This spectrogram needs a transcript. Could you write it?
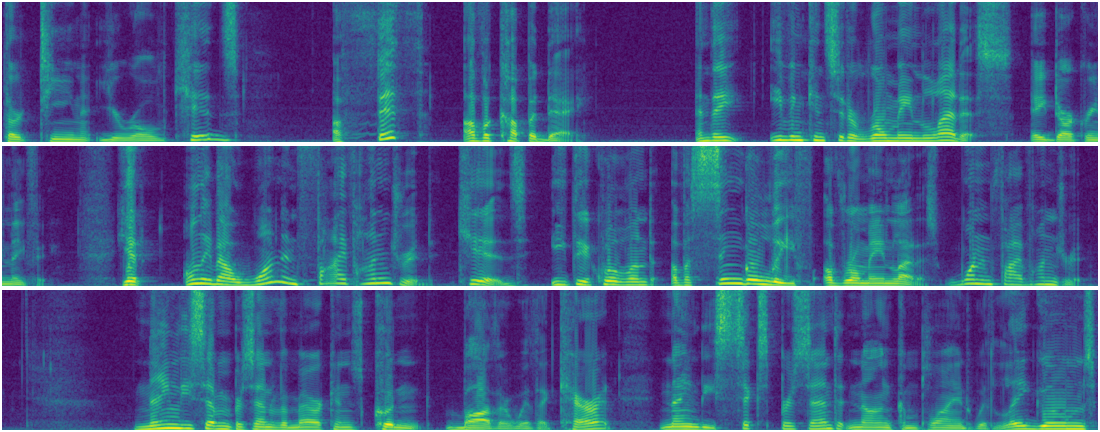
13-year-old kids a fifth of a cup a day, and they even consider romaine lettuce a dark green leafy. Yet only about 1 in 500 kids eat the equivalent of a single leaf of romaine lettuce. 1 in 500. 97% of Americans couldn't bother with a carrot, 96% non-compliant with legumes,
